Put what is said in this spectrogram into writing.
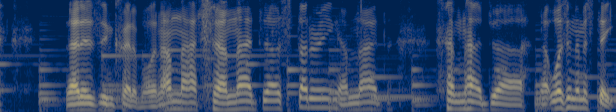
that is incredible, and I'm not, I'm not uh, stuttering. I'm not, I'm not. Uh, that wasn't a mistake.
